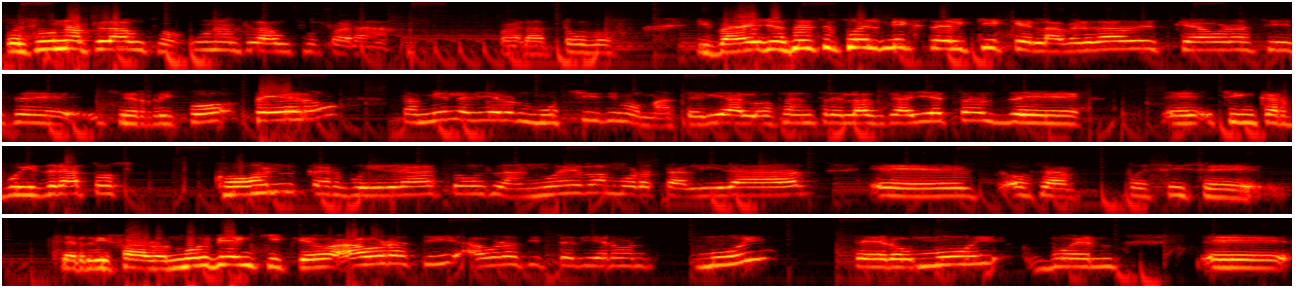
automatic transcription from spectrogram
Pues un aplauso, un aplauso para, para todos y para ellos. Ese fue el mix del Quique. La verdad es que ahora sí se, se rifó, pero también le dieron muchísimo material. O sea, entre las galletas de eh, sin carbohidratos, con carbohidratos, la nueva mortalidad, eh, o sea, pues sí se, se rifaron. Muy bien, Quique. Ahora sí, ahora sí te dieron muy, pero muy buen eh,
